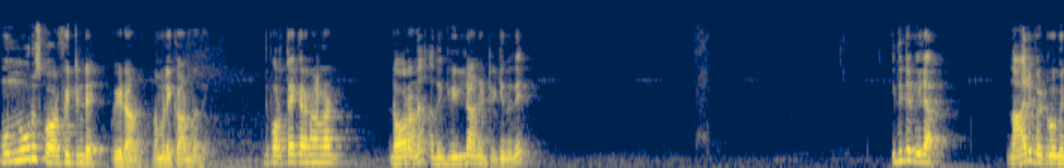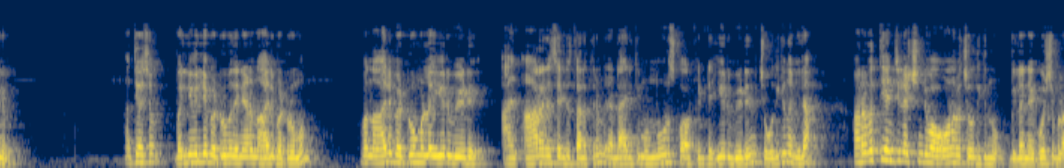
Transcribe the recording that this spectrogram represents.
മുന്നൂറ് സ്ക്വയർ ഫീറ്റിന്റെ വീടാണ് നമ്മൾ ഈ കാണുന്നത്. ഇത് പുറത്തേക്ക് ഇറങ്ങാനുള്ള ഡോറാണ്. അത് ഗ്രില്ലാണ് ഇട്ടിരിക്കുന്നത്. ഇതിന്റെ വില നാല് ബെഡ്റൂമിനും അത്യാവശ്യം വലിയ വലിയ ബെഡ്റൂം തന്നെയാണ് നാല് ബെഡ്റൂമും. അപ്പോൾ നാല് ബെഡ്റൂമുള്ള ഈ ഒരു വീട് ആറര സെന്റ് സ്ഥലത്തിനും രണ്ടായിരത്തി മുന്നൂറ് സ്ക്വയർ ഫീറ്റിന്റെ ഈ ഒരു വീടിനും ചോദിക്കുന്ന വില അറുപത്തി അഞ്ച് ലക്ഷം രൂപ. ഓണർ ചോദിക്കുന്നു. വില നെഗോഷ്യബിൾ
